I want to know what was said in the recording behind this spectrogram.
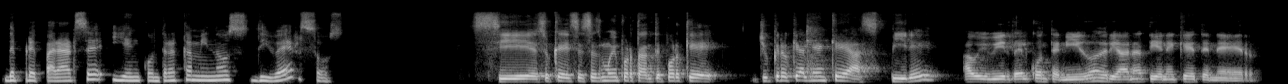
de prepararse y encontrar caminos diversos. Sí, eso que dices es muy importante porque yo creo que alguien que aspire a vivir del contenido, Adriana, tiene que tener,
